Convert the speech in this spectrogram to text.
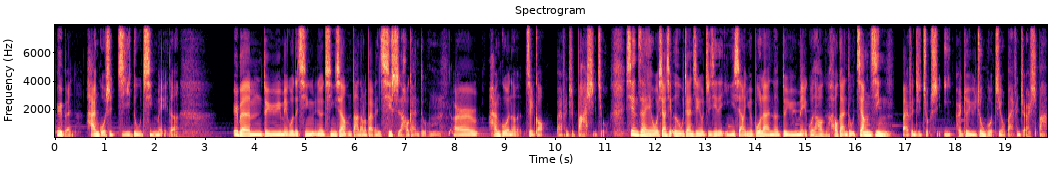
日本、韩国是极度亲美的。日本对于美国的倾倾向达到了百分之七十好感度，而韩国呢最高百分之八十九。现在我相信俄乌战争有直接的影响，因为波兰呢对于美国的好好感度将近。百分之九十一，而对于中国只有百分之二十八。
